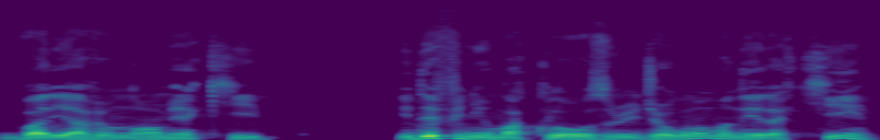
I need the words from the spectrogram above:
variável nome aqui e definir uma closery de alguma maneira aqui,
